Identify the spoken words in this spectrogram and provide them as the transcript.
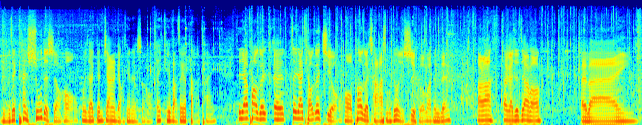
你们在看书的时候，或者在跟家人聊天的时候，哎，可以把这个打开，在家泡个呃，在家调个酒哦，泡个茶，什么都很适合嘛，对不对？好啦，大概就这样喽，拜拜。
